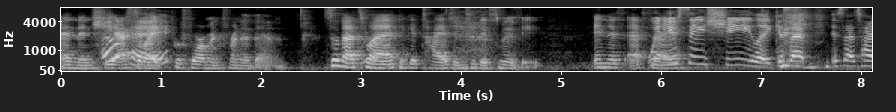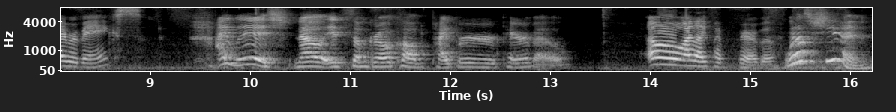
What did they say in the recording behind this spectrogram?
and then she has to like perform in front of them. So that's why I think it ties into this movie. In this essay, When you say she, like, is that is that Tyra Banks? I wish. No, it's some girl called Piper Perabo. Oh, I like Piper Perabo. What else is she in?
